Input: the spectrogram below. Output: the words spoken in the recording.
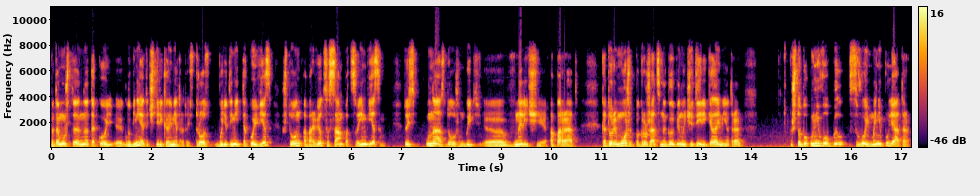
Потому что на такой э, глубине, это 4 километра, то есть трос будет иметь такой вес, что он оборвется сам под своим весом. То есть у нас должен быть э, в наличии аппарат, который может погружаться на глубину 4 километра, чтобы у него был свой манипулятор,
